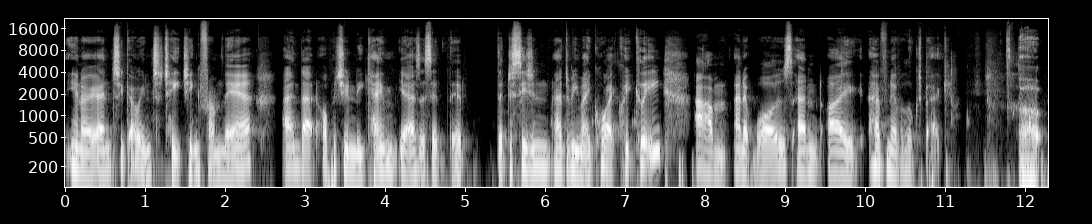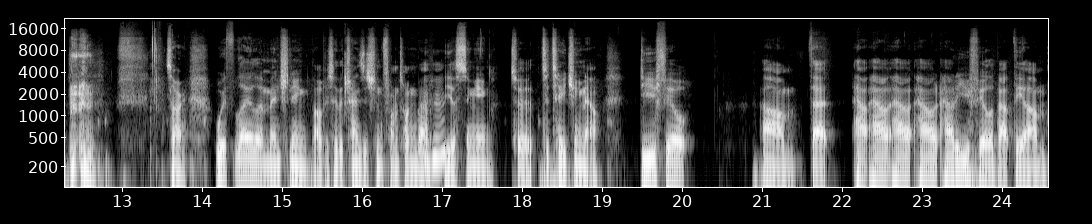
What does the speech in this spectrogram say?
you know and to go into teaching from there, and that opportunity came. Yeah, as I said, the the decision had to be made quite quickly, um, and it was, and I have never looked back. Uh, sorry, with Layla mentioning obviously the transition from talking about Mm-hmm. your singing to to teaching now, do you feel um, that how, how how how how do you feel about the um,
